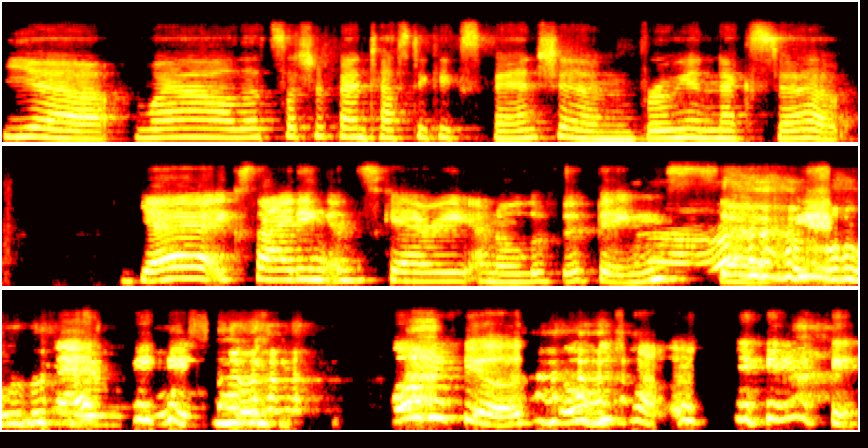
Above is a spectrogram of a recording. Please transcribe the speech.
Yeah. Wow. That's such a fantastic expansion. Brilliant next step yeah, exciting and scary and all of the things. So, all of the all the feels all the time.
